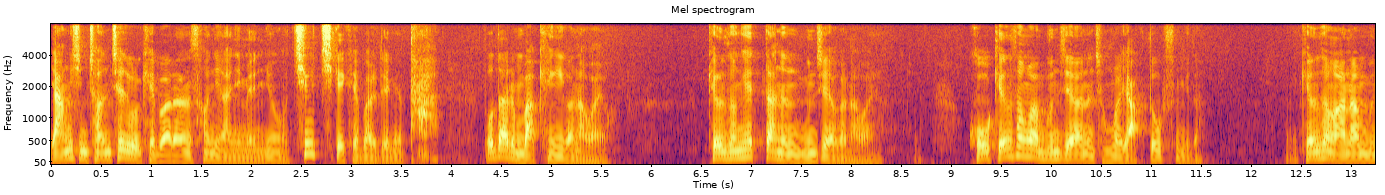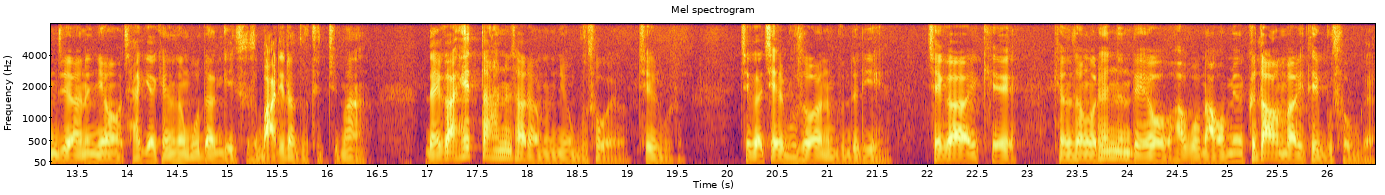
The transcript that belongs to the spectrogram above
양심 전체적으로 개발하는 선이 아니면요. 치우치게 개발되면 다 또 다른 막행위가 나와요. 견성했다는 문제아가 나와요. 그 견성한 문제아는 정말 약도 없습니다. 견성 안 한 문제아는요. 자기가 견성 못한 게 있어서 말이라도 듣지만 내가 했다 하는 사람은요. 무서워요. 제일 무서워. 제가 제일 무서워하는 분들이 제가 이렇게 견성을 했는데요 하고 나오면 그 다음 말이 되게 무서운 거예요.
